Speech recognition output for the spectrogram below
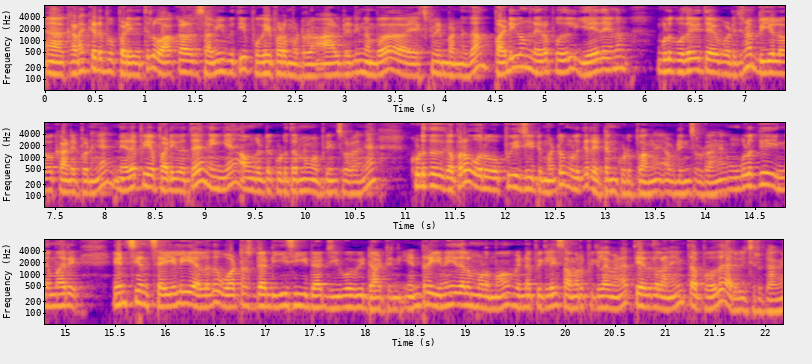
கணக்கெடுப்பு படிவத்தில் வாக்காளர் சமீபத்திய புகைப்படம் மற்றும் ஆல்ரெடி நம்ம எக்ஸ்பிளைன் பண்ணதான் படிவம் நிரப்புவதில் ஏதேனும் உங்களுக்கு உதவி தேவைப்பட்டுச்சுன்னா பிஎல்ஓவை கான்டாக்ட் பண்ணுங்கள் நிரப்பிய படிவத்தை நீங்கள் அவங்கள்ட்ட கொடுத்துடணும் அப்படின்னு சொல்கிறாங்க கொடுத்ததுக்கப்புறம் ஒரு ஒப்புகை சீட்டு மட்டும் உங்களுக்கு ரிட்டர்ன் கொடுப்பாங்க அப்படின்னு சொல்கிறாங்க உங்களுக்கு இந்த மாதிரி என்சிஎன் செயலி அல்லது voters dot EC dot GOV dot in என்ற இணையதளம் மூலமாகவும் விண்ணப்பிகளை சமர்ப்பிக்கலாம் என தேர்தல் ஆணையம் தற்போது அறிவிச்சிருக்காங்க.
